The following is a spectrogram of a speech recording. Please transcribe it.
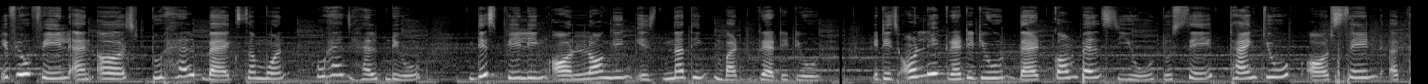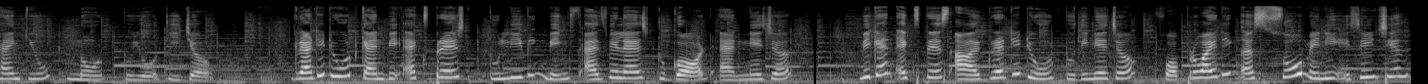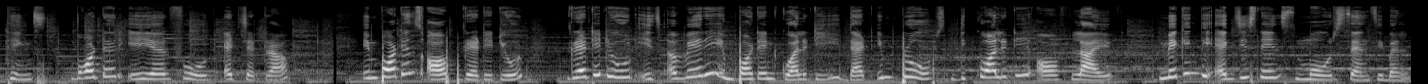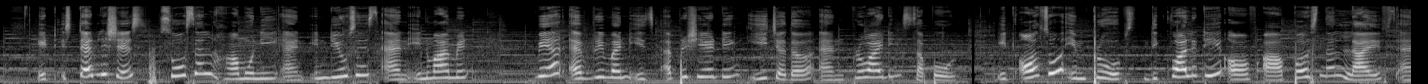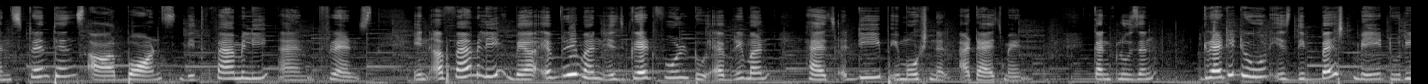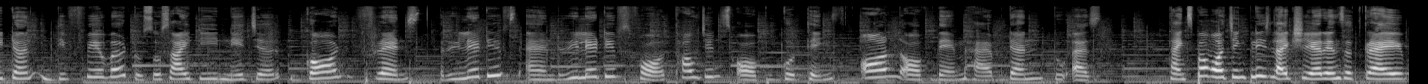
If you feel an urge to help back someone who has helped you, this feeling or longing is nothing but gratitude. It is only gratitude that compels you to say thank you or send a thank you note to your teacher. Gratitude can be expressed to living beings as well as to God and nature. We can express our gratitude to the nature for providing us so many essential things water, air, food, etc. Importance of gratitude Gratitude is a very important quality that improves the quality of life, making the existence more sensible. It establishes social harmony and induces an environment where everyone is appreciating each other and providing support. It also improves the quality of our personal lives and strengthens our bonds with family and friends. In a family where everyone is grateful to everyone has a deep emotional attachment. Conclusion Gratitude is the best way to return the favor to society, nature, God, friends, relatives, and relatives for thousands of good things all of them have done to us. Thanks for watching. Please like, share, and subscribe.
